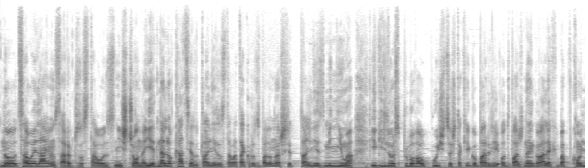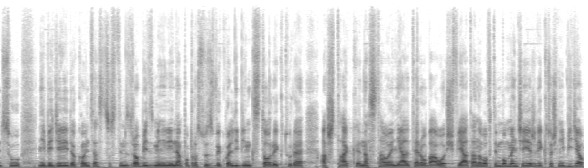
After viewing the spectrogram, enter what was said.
no całe Lions Arch zostało zniszczone, jedna lokacja totalnie została tak rozwalona, że się totalnie zmieniła i Guild Wars próbował pójść coś takiego bardziej odważnego, ale chyba w końcu nie wiedzieli do końca co z tym zrobić, zmienili na po prostu zwykłe Living Story, które aż tak na stałe nie alterowało świata, no bo w tym momencie, jeżeli ktoś nie widział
